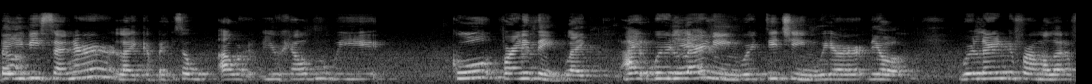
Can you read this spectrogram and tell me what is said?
baby center, like so our your help will be cool for anything. Like I- we're, yes. learning, we're teaching, we are you know, we're learning from a lot of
